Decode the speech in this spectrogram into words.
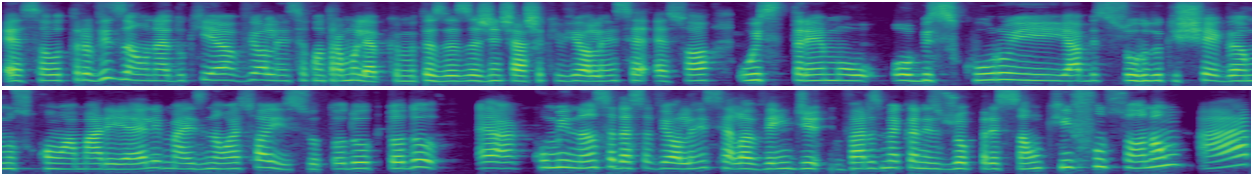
essa outra visão, né, do que é a violência contra a mulher, porque muitas vezes a gente acha que violência é só o extremo obscuro e absurdo que chegamos com a Marielle, mas não é só isso. Todo todo é a culminância dessa violência ela vem de vários mecanismos de opressão que funcionam há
